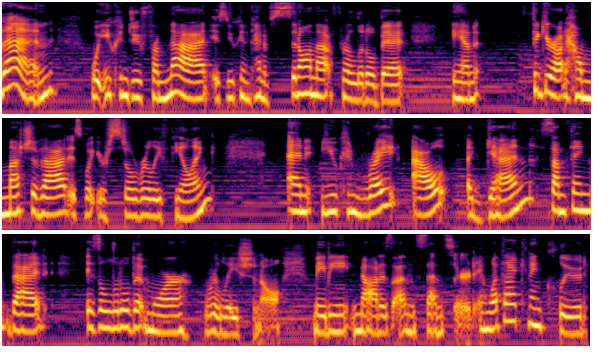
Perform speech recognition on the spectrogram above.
Then, what you can do from that is you can kind of sit on that for a little bit and figure out how much of that is what you're still really feeling. And you can write out again something that is a little bit more relational, maybe not as uncensored. And what that can include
